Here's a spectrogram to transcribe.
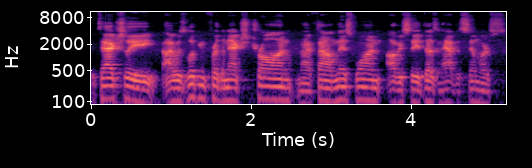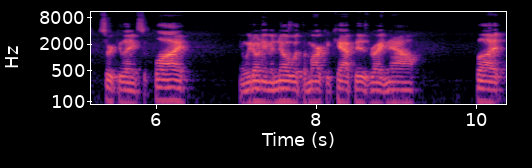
It's actually, I was looking for the next Tron, and I found this one. Obviously, it doesn't have the similar circulating supply and we don't even know what the market cap is right now. But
